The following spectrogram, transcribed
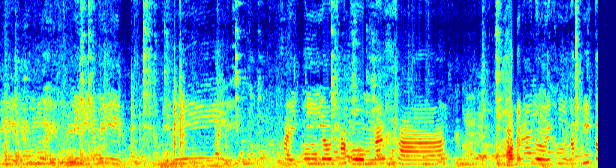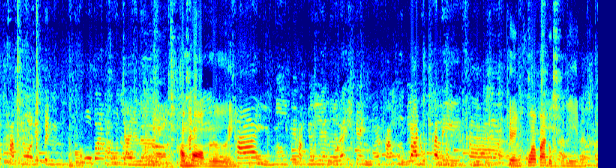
นี่ยังมียังมีอีกยังมีอีกยังมีนี่ไข่เจียวชะอมนะคะทอดแบบได้เลยคือน้ำพริกกับผักหน่อนี่เป็นคู่บ้านคู่ใจเลย หอมๆเลย ใช่ มีผักเยอะแยะเลยและอีกแกงนึงนะคะ คือปลาดุกทะเลค่ะแกงคั่วปลาดุกทะเลนะคะ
